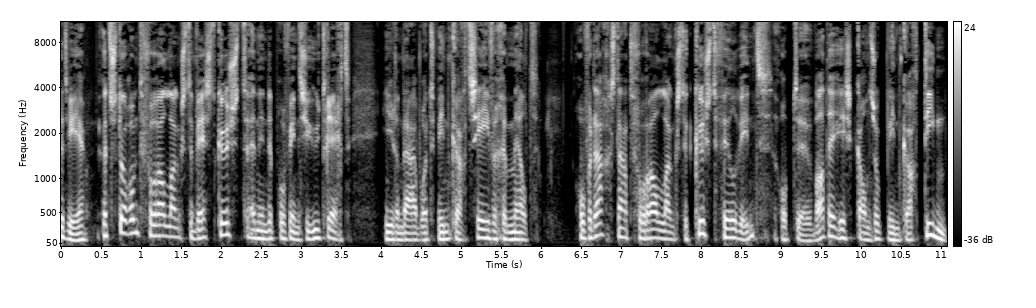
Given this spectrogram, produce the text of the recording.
Het weer. Het stormt vooral langs de westkust en in de provincie Utrecht. Hier en daar wordt windkracht 7 gemeld. Overdag staat vooral langs de kust veel wind. Op de Wadden is kans op windkracht 10.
